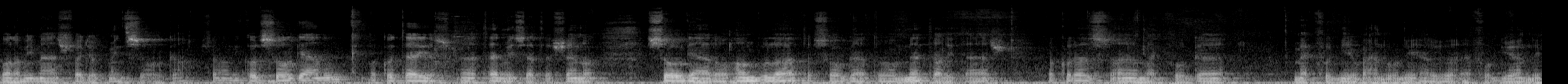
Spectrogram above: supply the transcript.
valami más vagyok, mint szolga. Szóval amikor szolgálunk, akkor teljes, természetesen a szolgáló hangulat, a szolgáló mentalitás, akkor az meg fog, meg fog nyilvánulni, előre fog jönni.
